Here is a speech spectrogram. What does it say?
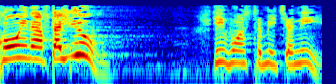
going after you. He wants to meet your need.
